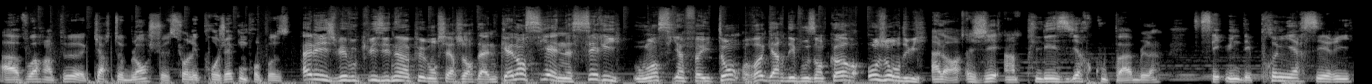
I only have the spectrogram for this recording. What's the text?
à avoir un peu carte blanche sur les projets qu'on propose. Allez, je vais vous cuisiner un peu mon cher Jordan. Quelle ancienne série ou ancien feuilleton regardez-vous encore aujourd'hui? Alors, j'ai un plaisir coupable. C'est une des premières séries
